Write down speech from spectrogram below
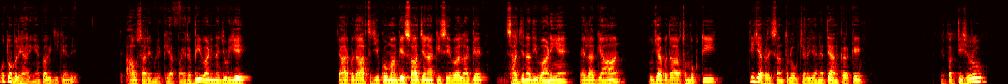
ਉਹ ਤੋਂ ਬਲਿਹਾਰੀ ਹੈ, ਭਗਤ ਜੀ ਕਹਿੰਦੇ। ਤੇ ਆਓ ਸਾਰੇ ਮਿਲ ਕੇ ਆਪਾਂ ਇਹ ਰੱਬੀ ਬਾਣੀ ਨਾਲ ਜੁੜੀਏ। ਚਾਰ ਪਦਾਰਥ ਜੇ ਕੋ ਮੰਗੇ, ਸਾਧ ਜਨਾ ਕੀ ਸੇਵਾ ਲਾਗੇ। ਸਾਜਨਾ ਦੀ ਬਾਣੀ ਹੈ, ਪਹਿਲਾ ਗਿਆਨ, ਦੂਜਾ ਪਦਾਰਥ ਮੁਕਤੀ, ਤੀਜਾ ਫਿਰ ਸੰਤ ਲੋਕ ਚਲੇ ਜਾਂਦੇ ਧਿਆਨ ਕਰਕੇ। ਫਿਰ ਭਗਤੀ ਸ਼ੁਰੂ,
